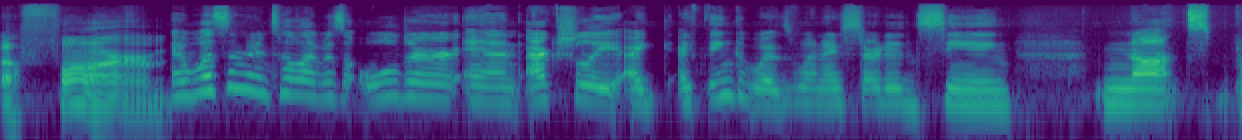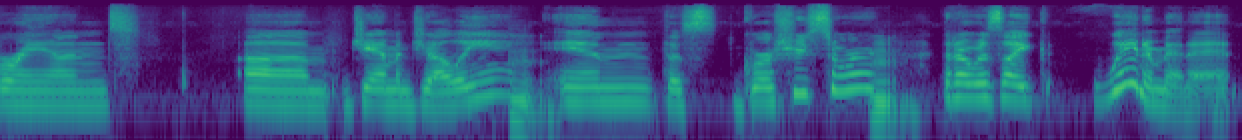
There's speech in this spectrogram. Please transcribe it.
a farm. It wasn't until I was older, and actually, I, I think it was when I started seeing Knott's brand um, jam and jelly Mm. in the grocery store Mm. that I was like, wait a minute.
